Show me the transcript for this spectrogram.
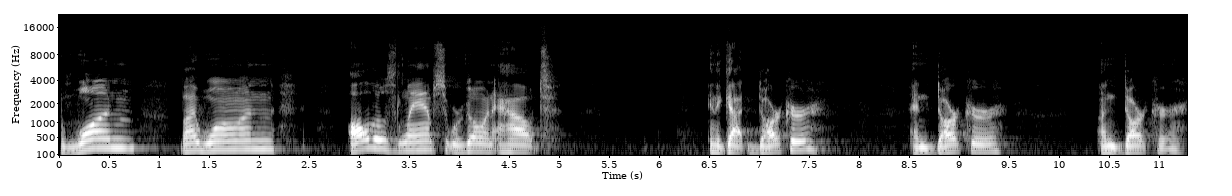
One by one, all those lamps were going out, and it got darker and darker and darker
